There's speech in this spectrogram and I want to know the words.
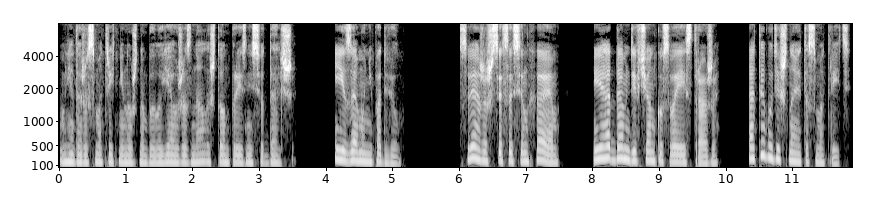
Мне даже смотреть не нужно было, я уже знала, что он произнесет дальше. И Изаму не подвел. «Свяжешься с Исинхаем, я отдам девчонку своей страже, а ты будешь на это смотреть.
